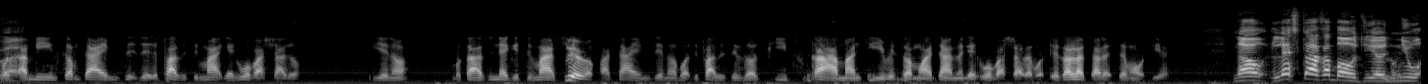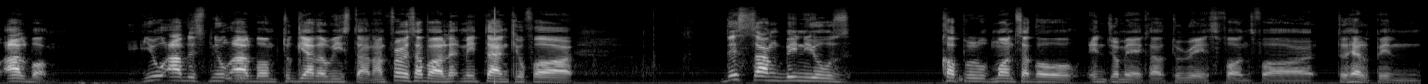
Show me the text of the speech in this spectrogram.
but I mean sometimes the, the positive might get overshadowed. You know, because the negative might flare up at times. You know, but the positive does keep calm and teary some more time and get overshadowed. But there's a lot of them out there. Now let's talk about your new album. You have this new mm-hmm. album, Together We Stand. And first of all, let me thank you for this song being used couple months ago in Jamaica to raise funds for to help in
